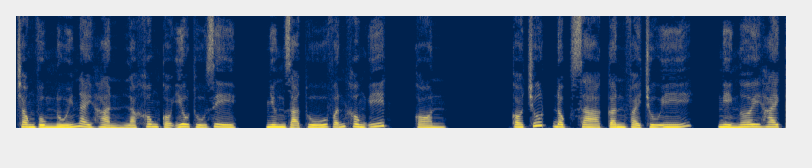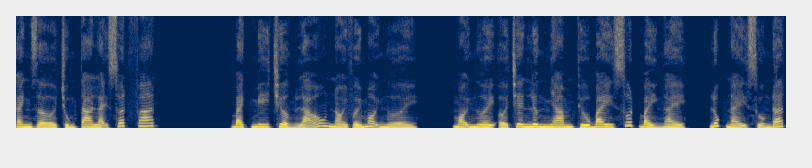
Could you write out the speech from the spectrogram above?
trong vùng núi này hẳn là không có yêu thú gì, nhưng dã thú vẫn không ít, còn có chút độc xà cần phải chú ý, nghỉ ngơi hai canh giờ chúng ta lại xuất phát. Bạch mi trưởng lão nói với mọi người, mọi người ở trên lưng nham thứ bay suốt 7 ngày, lúc này xuống đất.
